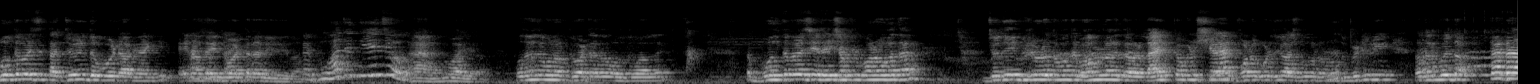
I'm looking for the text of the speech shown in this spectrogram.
বলতে পারছি তার জন্যই দেবো এটা আমি নাকি এই না এই দু হাজার টাকা দিয়ে দিলাম। দু হাজার দিয়েছ? হ্যাঁ দু হাজার প্রথমে তো বললাম দু হাজার টাকা বলতে পারলে। বলতে পেরেছি এটাই সবচেয়ে বড় কথা। যদি এই ভিডিওটা তোমাদের ভালো লাগে তাহলে লাইক কমেন্ট শেয়ার ফলো করে দিয়ে আসব নতুন ভিডিও নিয়ে। তাদের বলতো টাটা!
